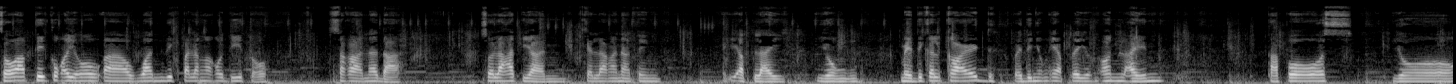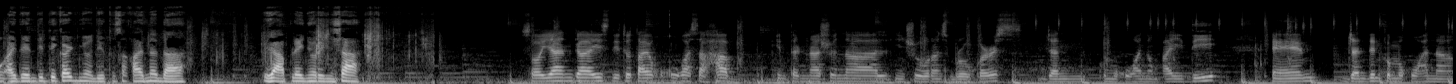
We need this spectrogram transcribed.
So update ko kayo, uh, one week pa lang ako dito sa Canada. So lahat yan, kailangan nating i-apply yung medical card. Pwede nyo i-apply yung online. Tapos yung identity card nyo dito sa Canada, i-apply nyo rin siya. So yan guys, dito tayo kukuha sa Hub International Insurance Brokers. Diyan kumukuha ng ID and dyan din kumukuha ng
